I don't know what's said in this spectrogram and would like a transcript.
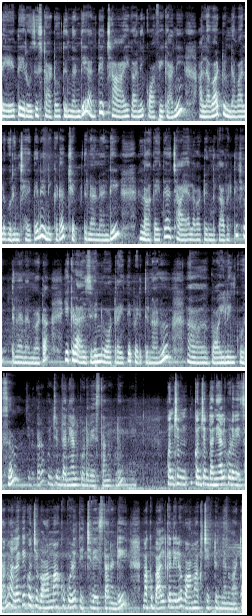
డే అయితే ఈరోజు స్టార్ట్ అవుతుందండి. అంటే ఛాయ్ కానీ కాఫీ కానీ అలవాటు ఉన్న వాళ్ళ గురించి అయితే నేను ఇక్కడ చెప్తున్నానండి. నాకైతే ఆ ఛాయ్ అలవాటు ఉంది కాబట్టి చెప్తున్నాను అనమాట ఇక్కడ హస్బెండ్ వాటర్ అయితే పెడుతున్నాను బాయిలింగ్ కోసం. జీలకర్ర కొంచెం ధనియాలు కూడా వేస్తాను ఇప్పుడు. కొంచెం కొంచెం ధనియాలు కూడా వేసాను. అలాగే కొంచెం వామాకు కూడా తెచ్చి వేస్తానండి. మాకు బాల్కనీలో వామాకు చెట్టు ఉందన్నమాట.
